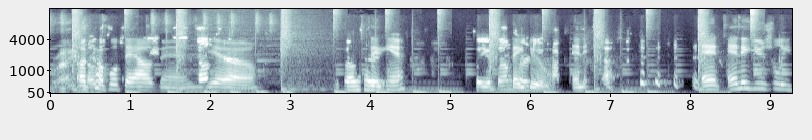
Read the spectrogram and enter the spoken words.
Right. A couple thousand, yeah. Say again. So your thumbs they hurt. do, and and and it usually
